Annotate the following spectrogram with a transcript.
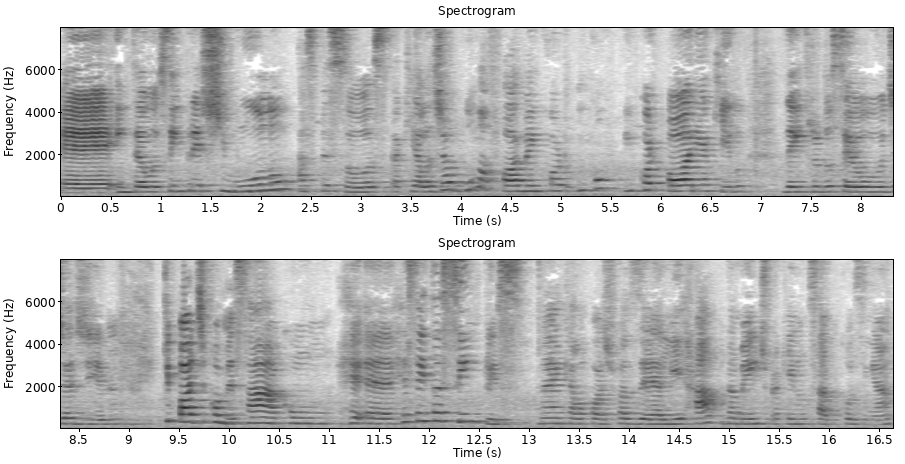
É, então eu sempre estimulo as pessoas para que elas de alguma forma incorporem aquilo dentro do seu dia a dia. Uhum que pode começar com é, receitas simples, né, que ela pode fazer ali rapidamente para quem não sabe cozinhar,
